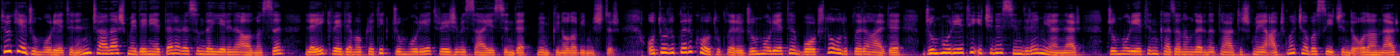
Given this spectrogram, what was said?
Türkiye Cumhuriyeti'nin çağdaş medeniyetler arasında yerini alması, laik ve demokratik cumhuriyet rejimi sayesinde mümkün olabilmiştir. Oturdukları koltukları cumhuriyete borçlu oldukları halde cumhuriyeti içine sindiremeyenler, cumhuriyetin kazanımlarını tartışmaya açma çabası içinde olanlar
